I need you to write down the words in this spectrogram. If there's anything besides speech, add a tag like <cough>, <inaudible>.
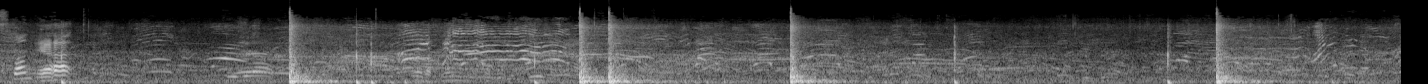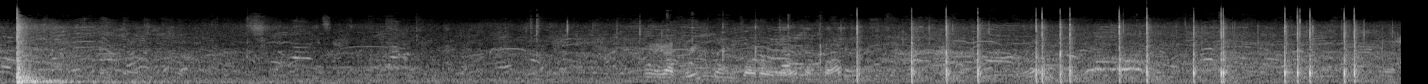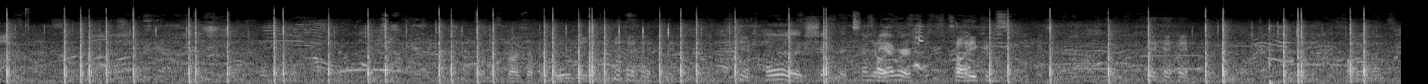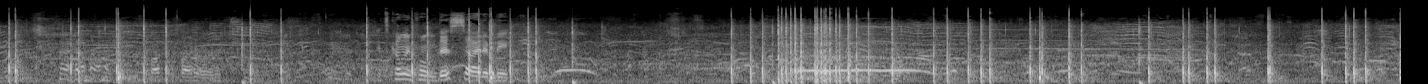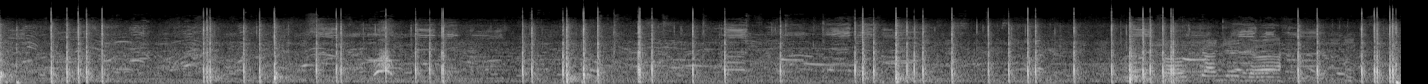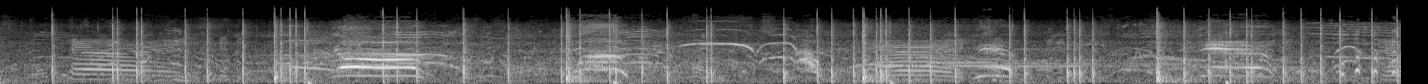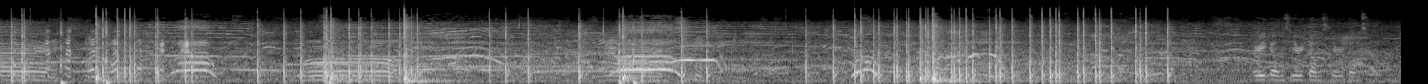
skunk? Yeah. Who's that? Hey, I got three things over there. Starts up a movie. <laughs> Holy shit, did somebody ever. That's all you can see. Fuck fireworks. It's coming from this side of me. Here he comes, here he comes, here he comes.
